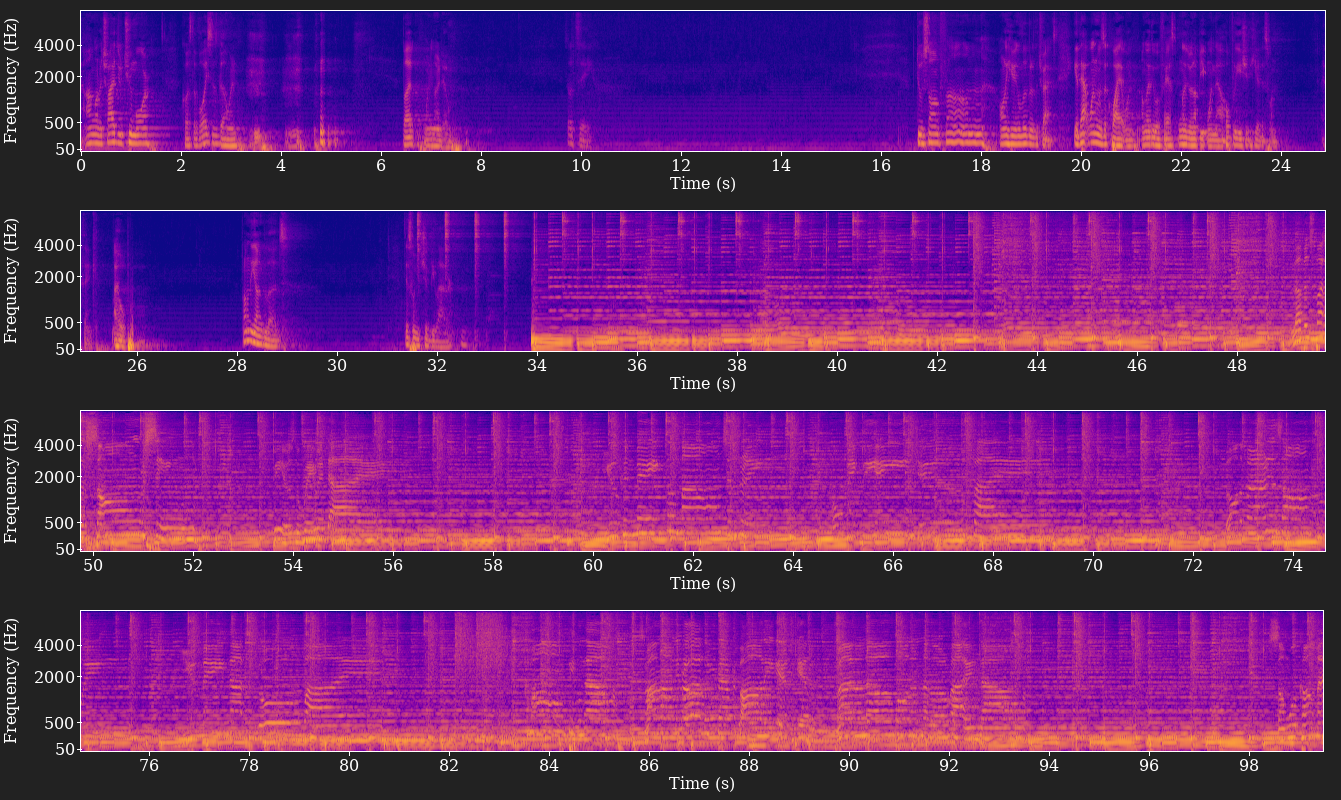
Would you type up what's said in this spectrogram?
I'm going to try to do two more because the voice is going. but what are you going to do? So let's see. Do a song from only hearing a little bit of the tracks. Yeah, that one was a quiet one. I'm gonna do a fast. I'm gonna do an upbeat one now. Hopefully, you should hear this one. I think. I hope. From the Youngbloods. This one should be louder. Love is but a song we sing, feels the way we die. Will come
